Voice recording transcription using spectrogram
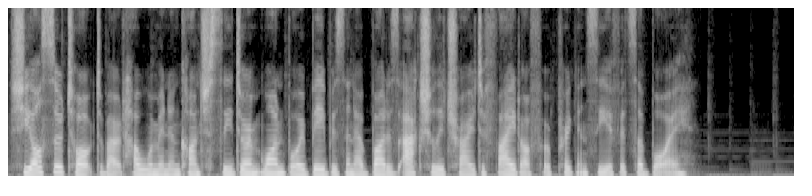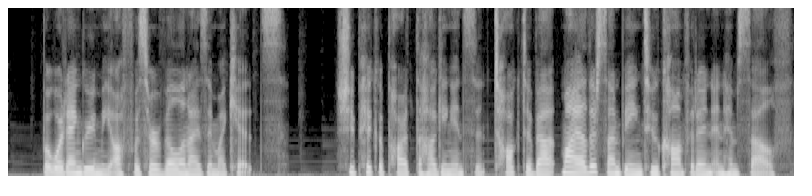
She also talked about how women unconsciously don't want boy babies and our bodies actually try to fight off her pregnancy if it's a boy. But what angered me off was her villainizing my kids. She picked apart the hugging incident, talked about my other son being too confident in himself.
